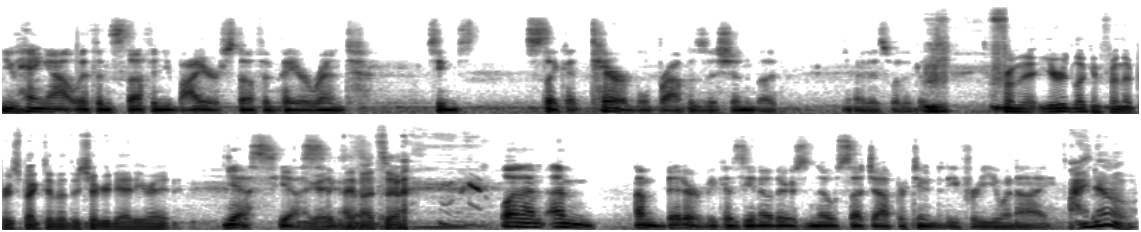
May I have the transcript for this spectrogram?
you hang out with and stuff and you buy her stuff and pay her rent seems it's like a terrible proposition but it is what it is from the you're looking from the perspective of the sugar daddy, right? Yes, yes. Okay, exactly. I thought so. well, I'm I'm I'm bitter because you know there's no such opportunity for you and I. I know.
